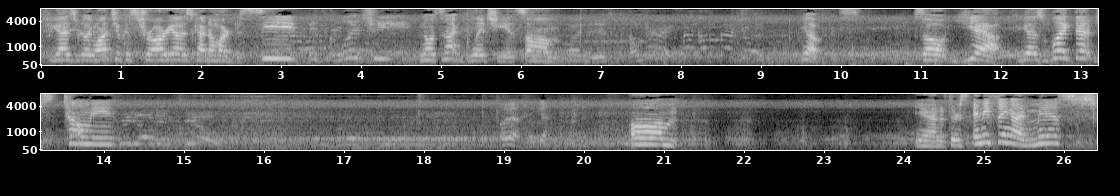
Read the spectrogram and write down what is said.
if you guys really want to because Terraria is kind of hard to see. It's glitchy. No, it's not glitchy. It's, um, What is? Okay. yeah, it's... So, yeah, if you guys would like that, just tell me. Oh yeah, so yeah. Um, yeah, and if there's anything I missed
